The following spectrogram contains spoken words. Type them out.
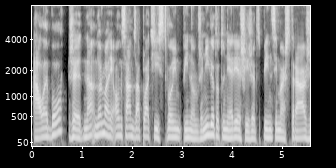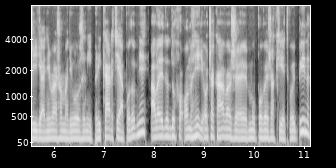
Alebo, že na, normálne on sám zaplatí s tvojim PINom, že nikto to tu nerieši, že PIN si máš strážiť a nemáš ho mať uložený pri karte a podobne, ale jednoducho on hneď očakáva, že mu povieš, aký je tvoj PIN,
